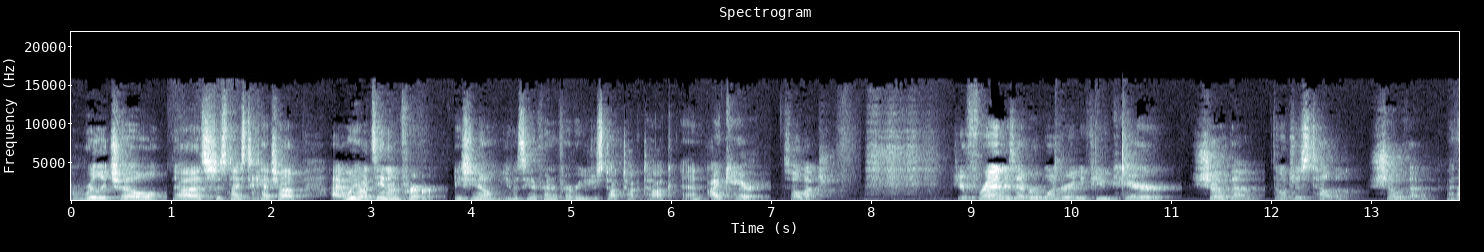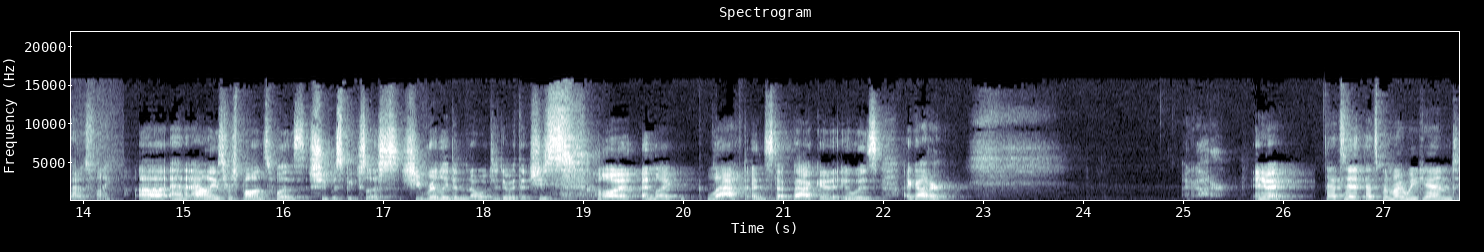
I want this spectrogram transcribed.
Really chill. Uh, it's just nice to catch up. I, we haven't seen them in forever. As you know, you haven't seen a friend in forever. You just talk, talk, talk. And I care so much. If your friend is ever wondering if you care, show them. Don't just tell them, show them. I thought it was funny. Uh, and Alli's response was she was speechless. She really didn't know what to do with it. She saw it and like laughed and stepped back and it was, I got her. I got her. Anyway, that's it. That's been my weekend.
